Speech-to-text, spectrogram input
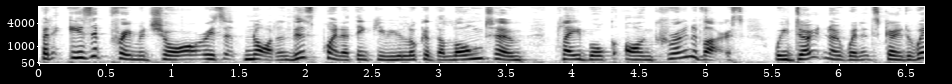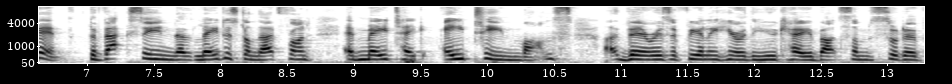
But is it premature or is it not? At this point, I think if you look at the long term playbook on coronavirus, we don't know when it's going to end. The vaccine, the latest on that front, it may take 18 months. Uh, there is a feeling here in the UK about some sort of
